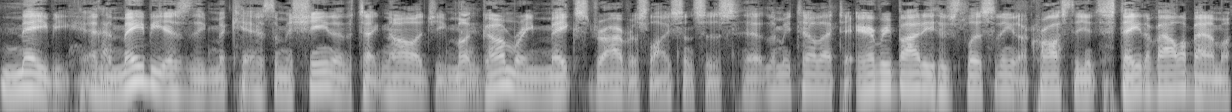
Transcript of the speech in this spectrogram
maybe, and the maybe is the mecha- is the machine and the technology. Montgomery makes driver's licenses. Uh, let me tell that to everybody who's listening across the state of Alabama.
